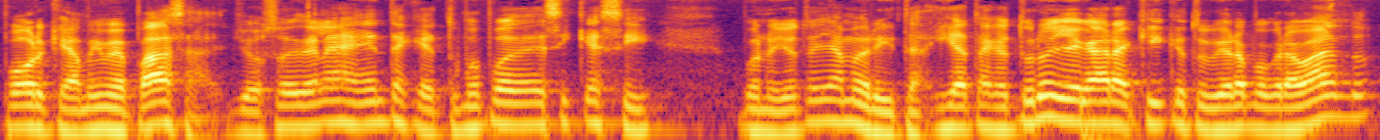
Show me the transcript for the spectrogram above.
porque a mí me pasa. Yo soy de la gente que tú me puedes decir que sí. Bueno, yo te llamo ahorita. Y hasta que tú no llegaras aquí, que estuviéramos grabando,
